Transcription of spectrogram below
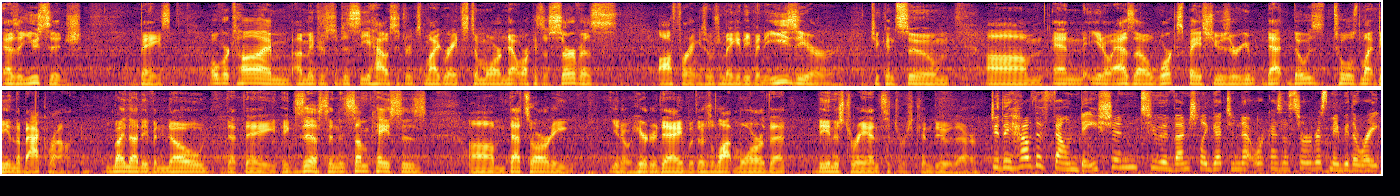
as a usage based. Over time, I'm interested to see how Citrix migrates to more network as a service offerings, which will make it even easier to consume. Um, and you know, as a workspace user, you, that those tools might be in the background. You might not even know that they exist, and in some cases, um, that's already you know, here today, but there's a lot more that the industry and Citrix can do there. Do they have the foundation to eventually get to network as a service, maybe the right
